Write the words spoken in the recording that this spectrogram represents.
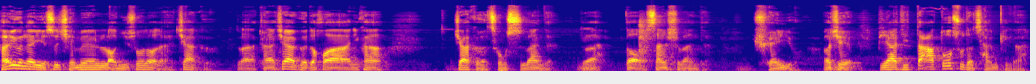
还有一个呢，也是前面老倪说到的价格，对吧？它价格的话，你看价格从十万的，对吧，到三十万的全有，而且比亚迪大多数的产品啊，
